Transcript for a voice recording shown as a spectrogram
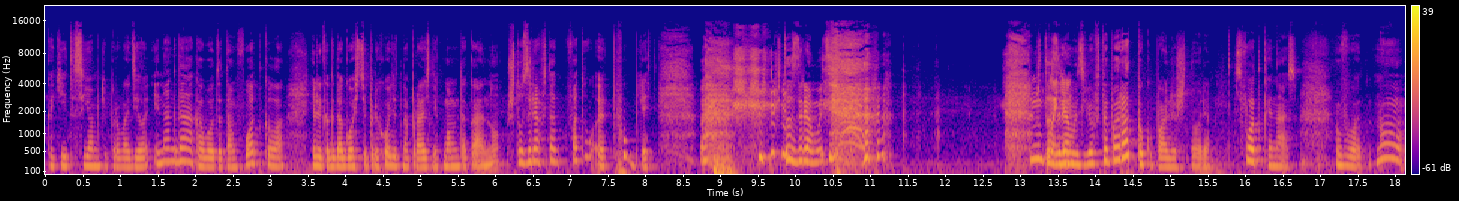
какие-то съемки проводила. Иногда кого-то там фоткала. Или когда гости приходят на праздник, мама такая, ну, что зря фото... фото... Э, фу, блядь. Что зря мы... Что зря мы тебе фотоаппарат покупали, что ли? Сфоткай нас. Вот. Ну,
